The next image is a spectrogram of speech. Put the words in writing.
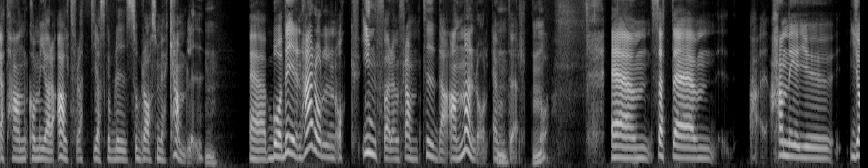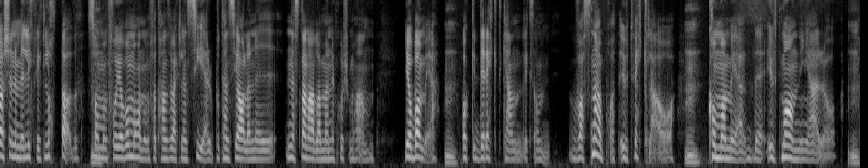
att han kommer göra allt för att jag ska bli så bra som jag kan bli. Mm. Eh, både i den här rollen och inför en framtida annan roll eventuellt. Mm. Då. Ehm, så att ehm, han är ju, jag känner mig lyckligt lottad som Mm. får jobba med honom för att han verkligen ser potentialen i nästan alla människor som han jobbar med. Mm. Och direkt kan liksom vara snabb på att utveckla och Mm. komma med utmaningar och, Mm.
